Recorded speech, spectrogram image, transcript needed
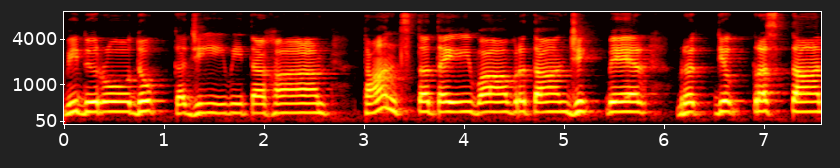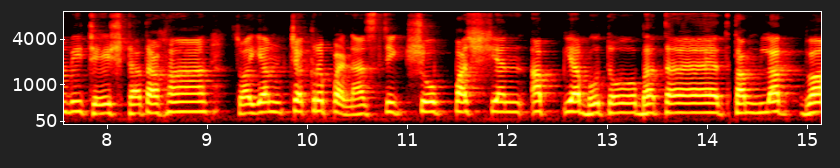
विदुरो दुःखजीवितः। तांस्तथैवावृतान् जिह्वेर् मृत्युग्रस्तान् विचेष्टतः स्वयं च कृपणशिक्षु पश्यन् अप्यभूतोऽभत तं लब्ध्वा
